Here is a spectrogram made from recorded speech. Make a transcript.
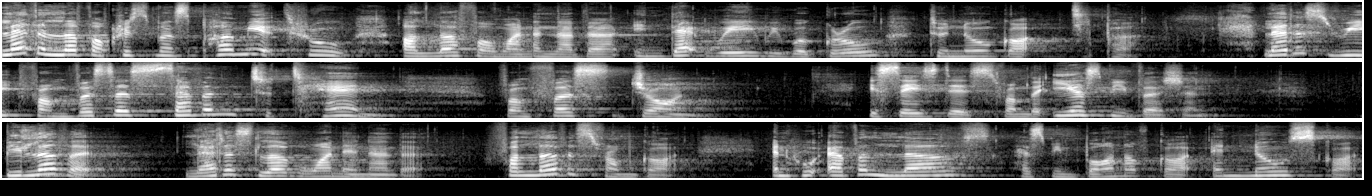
Let the love of Christmas permeate through our love for one another. In that way, we will grow to know God deeper. Let us read from verses 7 to 10 from 1 John. It says this from the ESV version Beloved, let us love one another, for love is from God, and whoever loves has been born of God and knows God.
